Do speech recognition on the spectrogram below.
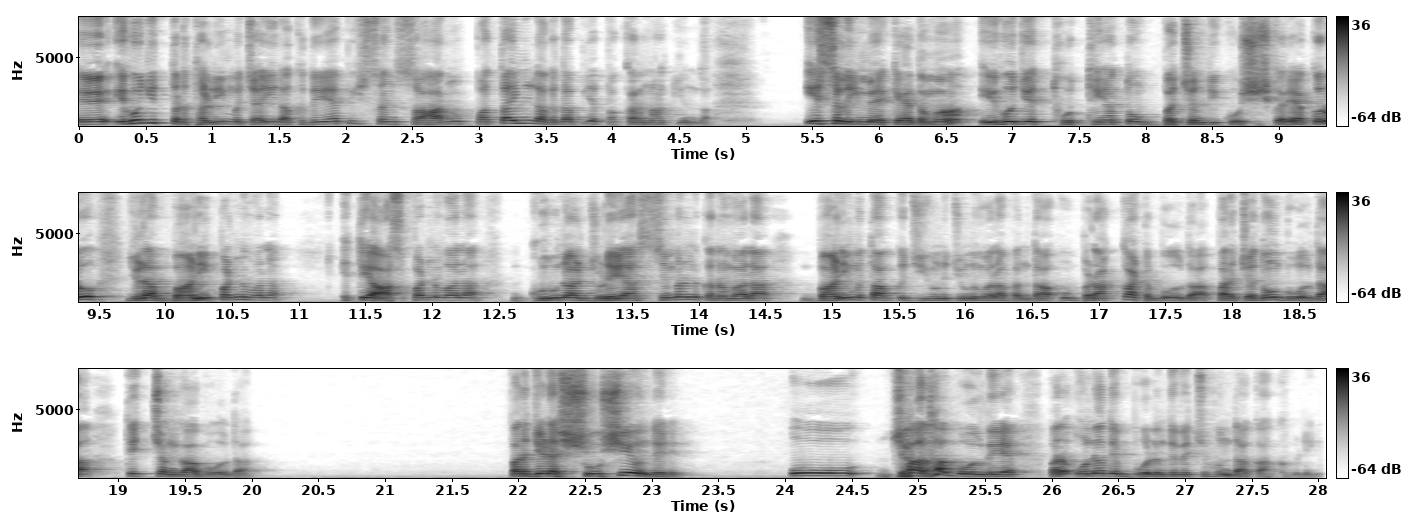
ਇਹੋ ਜੀ ਤਰਥਲੀ ਮਚਾਈ ਰੱਖਦੇ ਆ ਵੀ ਸੰਸਾਰ ਨੂੰ ਪਤਾ ਹੀ ਨਹੀਂ ਲੱਗਦਾ ਵੀ ਆਪਾਂ ਕਰਨਾ ਕੀ ਹੁੰਦਾ। ਇਸ ਲਈ ਮੈਂ ਕਹਿ ਦਵਾਂ, ਇਹੋ ਜਿਹੇ ਥੋਥਿਆਂ ਤੋਂ ਬਚਣ ਦੀ ਕੋਸ਼ਿਸ਼ ਕਰਿਆ ਕਰੋ, ਜਿਹੜਾ ਬਾਣੀ ਪੜਨ ਵਾਲਾ, ਇਤਿਹਾਸ ਪੜਨ ਵਾਲਾ, ਗੁਰੂ ਨਾਲ ਜੁੜਿਆ, ਸਿਮਰਨ ਕਰਨ ਵਾਲਾ, ਬਾਣੀ ਮੁਤਾਬਕ ਜੀਵਨ ਜਿਉਣ ਵਾਲਾ ਬੰਦਾ, ਉਹ ਬੜਾ ਘੱਟ ਬੋਲਦਾ, ਪਰ ਜਦੋਂ ਬੋਲਦਾ ਤੇ ਚੰਗਾ ਬੋਲਦਾ। ਪਰ ਜਿਹੜਾ ਸ਼ੋਸ਼ੇ ਹੁੰਦੇ ਨੇ ਉਹ ਜ਼ਿਆਦਾ ਬੋਲਦੇ ਆ, ਪਰ ਉਹਨਾਂ ਦੇ ਬੋਲਣ ਦੇ ਵਿੱਚ ਹੁੰਦਾ ਕੱਖ ਵੀ ਨਹੀਂ।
